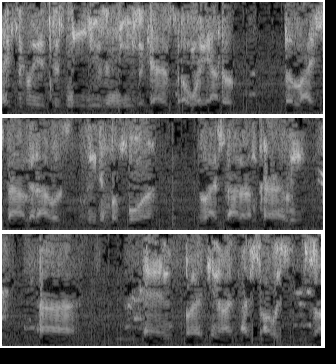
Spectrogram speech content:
basically it's just me using music as a way out of the lifestyle that I was leading before, the lifestyle that I'm currently. Uh, and but you know, I, I just always saw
